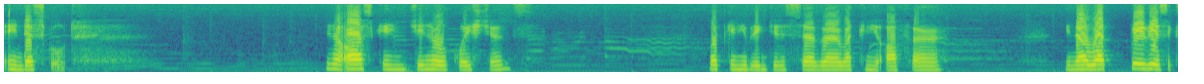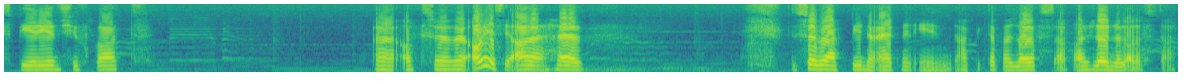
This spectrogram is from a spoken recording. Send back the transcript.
in Discord. You know, asking general questions. What can you bring to the server? What can you offer? You know, what previous experience you've got uh, of server. Obviously, I have the server I've been an admin in. I picked up a lot of stuff. I've learned a lot of stuff.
